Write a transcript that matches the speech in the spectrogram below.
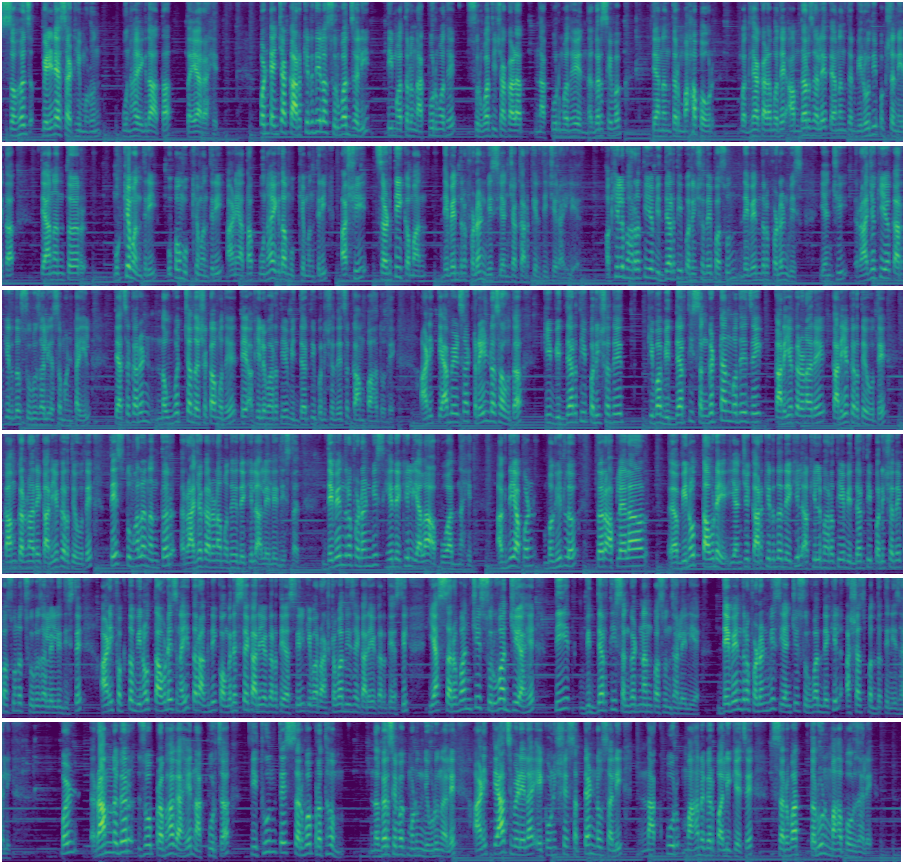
सहज पेलण्यासाठी म्हणून पुन्हा एकदा आता तयार आहेत. पण त्यांच्या कारकिर्दीला सुरुवात झाली ती मात्र नागपूरमध्ये सुरुवातीच्या काळात नागपूरमध्ये नगरसेवक त्यानंतर महापौर मधल्या काळामध्ये आमदार झाले त्यानंतर विरोधी पक्ष नेता त्यानंतर मुख्यमंत्री उपमुख्यमंत्री आणि आता पुन्हा एकदा मुख्यमंत्री अशी चढती कमान देवेंद्र फडणवीस यांच्या कारकिर्दीची राहिली आहे. अखिल भारतीय विद्यार्थी परिषदेपासून देवेंद्र फडणवीस यांची राजकीय कारकीर्द सुरू झाली असं म्हणता येईल. त्याचं कारण नव्वदच्या दशकामध्ये ते अखिल भारतीय विद्यार्थी परिषदेचं काम पाहत होते. आणि त्यावेळचा ट्रेंड असा होता की विद्यार्थी परिषदेत किंवा विद्यार्थी संघटनांमध्ये जे कार्य करणारे कार्यकर्ते होते काम करणारे कार्यकर्ते होते तेच तुम्हाला नंतर राजकारणामध्ये देखील आलेले दिसतात. देवेंद्र फडणवीस हे देखील याला अपवाद नाहीत. अगदी आपण बघितलं तर आपल्याला विनोद तावडे यांची कारकीर्द देखील अखिल भारतीय विद्यार्थी परिषदेपासूनच सुरू झालेली दिसते. आणि फक्त विनोद तावडेच नाही तर अगदी काँग्रेसचे कार्यकर्ते असतील किंवा राष्ट्रवादीचे कार्यकर्ते असतील या सर्वांची सुरुवात जी आहे ती विद्यार्थी संघटनांपासून झालेली आहे. देवेंद्र फडणवीस यांची सुरुवात देखील अशाच पद्धतीने झाली. पण रामनगर जो प्रभाग आहे नागपूरचा तिथून ते सर्वप्रथम नगरसेवक म्हणून निवडून आले आणि त्याच वेळेला एकोणीसशे सत्त्याण्णव साली नागपूर महानगरपालिकेचे सर्वात तरुण महापौर झाले.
